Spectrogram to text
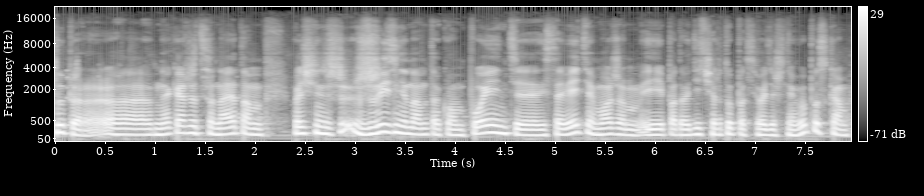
Супер. Э, мне кажется, на этом очень жизненном таком поинте и совете можем и подводить черту под сегодняшним выпуском.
